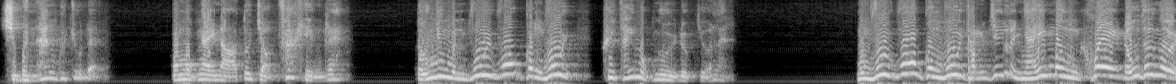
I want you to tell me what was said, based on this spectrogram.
Sự bình an của Chúa đến. Và một ngày nọ tôi chợt phát hiện ra Tự nhiên mình vui vô cùng vui Khi thấy một người được chữa lành. Mình vui vô cùng vui, Thậm chí là nhảy mừng, khoe đủ thứ người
